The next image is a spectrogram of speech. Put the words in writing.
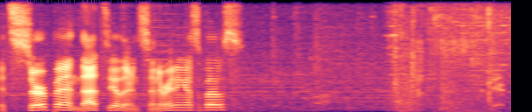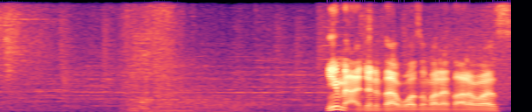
It's Serpent. That's the other incinerating, I suppose. Can you imagine if that wasn't what I thought it was?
